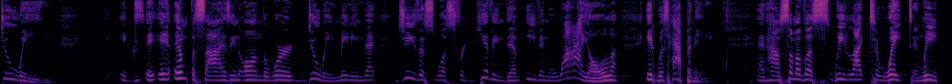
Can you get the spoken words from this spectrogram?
doing. Ex- emphasizing on the word doing, meaning that Jesus was forgiving them even while it was happening and how some of us we like to wait and we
